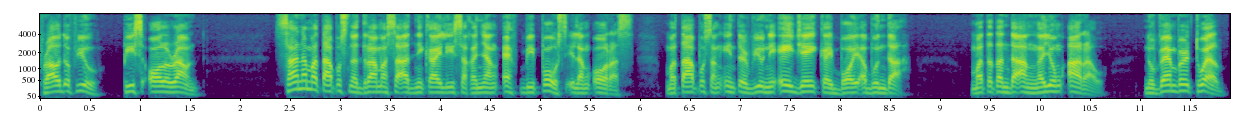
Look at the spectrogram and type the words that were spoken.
Proud of you, peace all around. Sana matapos na drama saad ni Kylie sa kanyang FB post ilang oras matapos ang interview ni AJ kay Boy Abunda. Matatanda ang ngayong araw, November 12,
